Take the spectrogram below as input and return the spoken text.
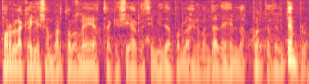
por la calle San Bartolomé hasta que sea recibida por las hermandades en las puertas del templo.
